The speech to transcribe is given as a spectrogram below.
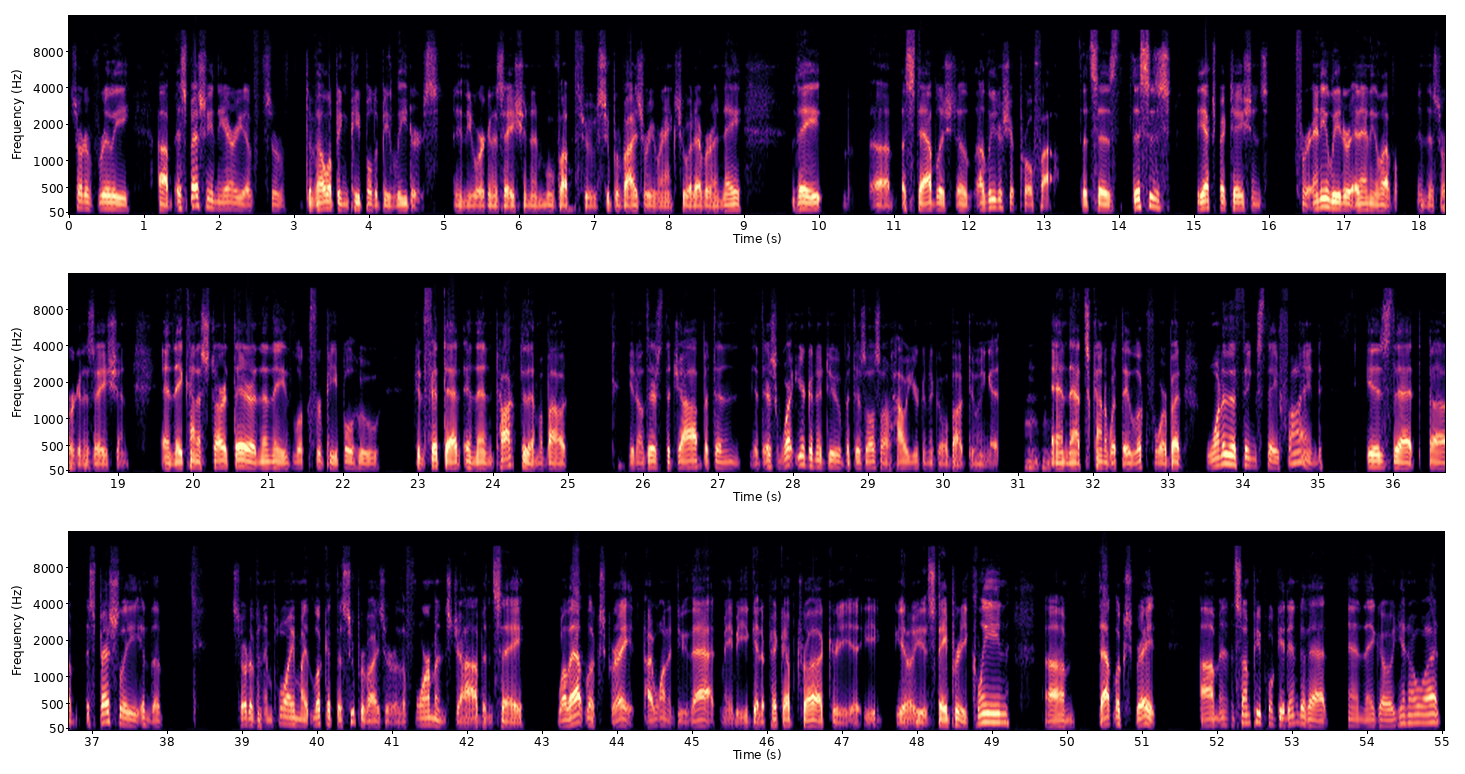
sort of really, uh, especially in the area of sort of developing people to be leaders in the organization and move up through supervisory ranks or whatever and they they uh, established a, a, leadership profile that says this is the expectations for any leader at any level in this organization and they kind of start there and then they look for people who can fit that and then talk to them about you know there's the job but then there's what you're going to do but there's also how you're going to go about doing it Mm-hmm. And that's kind of what they look for. But one of the things they find is that, uh, especially in the sort of an employee might look at the supervisor or the foreman's job and say, well, that looks great. I want to do that. Maybe you get a pickup truck or you, you, you know, you stay pretty clean. Um, that looks great. Um, and some people get into that and they go, you know what?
